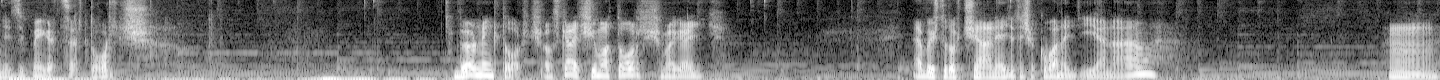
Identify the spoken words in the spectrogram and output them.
Nézzük még egyszer, torch. Burning torch. Az kell egy sima torch, meg egy... Ebből is tudok csinálni egyet, és akkor van egy ilyen ám. Hmm.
